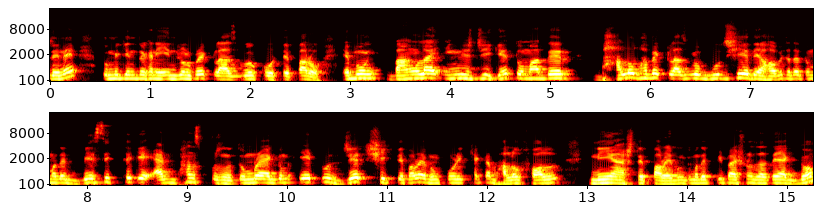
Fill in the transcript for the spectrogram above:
জেনে তুমি কিন্তু এখানে এনরোল করে ক্লাসগুলো করতে পারো। এবং বাংলা ইংলিশ জিকে তোমাদের ভালোভাবে ক্লাসগুলো বুঝিয়ে দেওয়া হবে যাতে তোমাদের বেসিক থেকে অ্যাডভান্স পর্যন্ত তোমরা একদম এ টু জেড শিখতে পারো এবং পরীক্ষা একটা ভালো ফল নিয়ে আসতে পারো এবং তোমাদের প্রিপারেশন যাতে একদম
